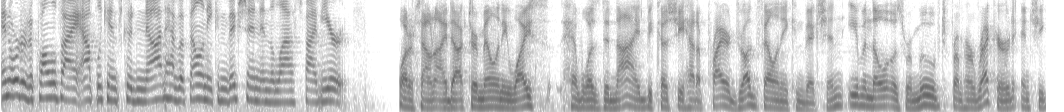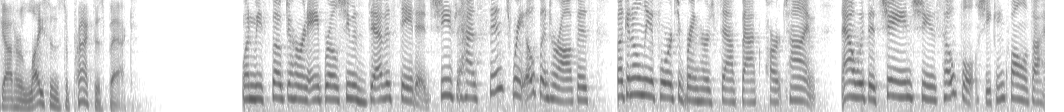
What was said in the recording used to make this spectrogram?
In order to qualify, applicants could not have a felony conviction in the last five years. Watertown eye doctor Melanie Weiss was denied because she had a prior drug felony conviction, even though it was removed from her record and she got her license to practice back. When we spoke to her in April, she was devastated. She has since reopened her office, but can only afford to bring her staff back part time. Now, with this change, she's hopeful she can qualify.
